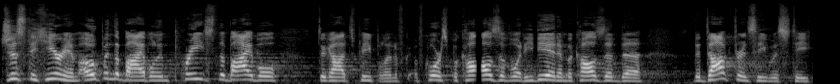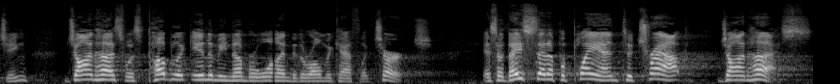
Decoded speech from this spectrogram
just to hear him open the Bible and preach the Bible to God's people. And of, of course, because of what he did and because of the, the doctrines he was teaching, John Huss was public enemy number one to the Roman Catholic Church. And so they set up a plan to trap John Huss.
